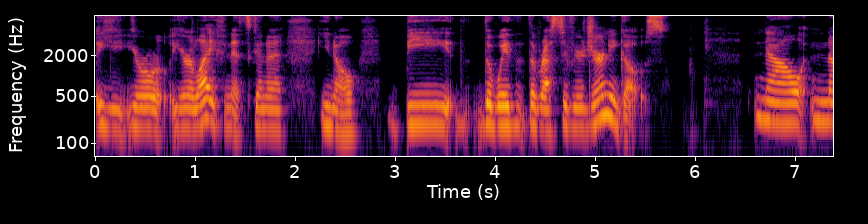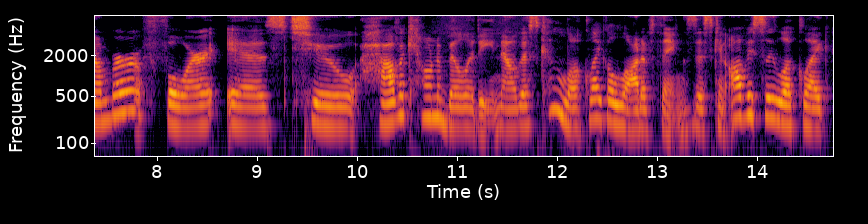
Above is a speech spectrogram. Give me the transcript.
your your life and it's going to, you know, be the way that the rest of your journey goes. Now, number four is to have accountability. Now, this can look like a lot of things. This can obviously look like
